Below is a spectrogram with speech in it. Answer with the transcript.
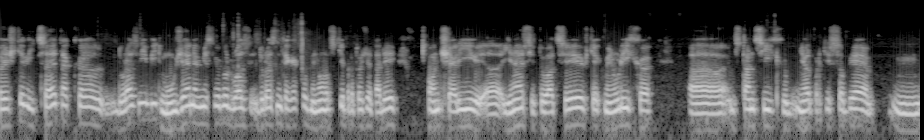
ještě více, tak důrazný být může. Nevím, jestli by byl důrazný tak jako v minulosti, protože tady on čelí jiné situaci. V těch minulých instancích měl proti sobě mm,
